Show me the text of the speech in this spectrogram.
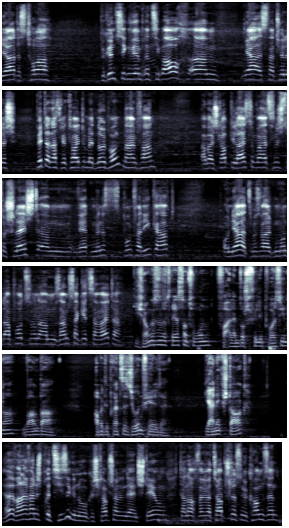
ja, das Tor begünstigen wir im Prinzip auch. Ähm, ja, ist natürlich bitter, dass wir heute mit null Punkten heimfahren. Aber ich glaube, die Leistung war jetzt nicht so schlecht. Ähm, wir hätten mindestens einen Punkt verdient gehabt. Und ja, jetzt müssen wir halt den Mund abputzen und am Samstag geht es dann weiter. Die Chancen zu Dresdner Toren, vor allem durch Philipp Hosiner, waren da. Aber die Präzision fehlte. Janik Stark. Ja, wir waren einfach nicht präzise genug. Ich glaube schon in der Entstehung. Dann auch, wenn wir zu Abschlüssen gekommen sind,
